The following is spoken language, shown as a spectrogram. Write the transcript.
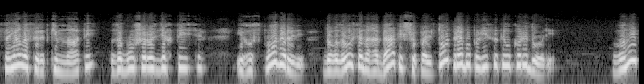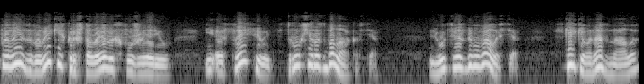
Стояла серед кімнати, забувши роздягтися, і господареві довелося нагадати, що пальто треба повісити у коридорі. Вони пили з великих кришталевих фужерів, і есесівець трохи розбалакався. Люція здивувалася, скільки вона знала,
